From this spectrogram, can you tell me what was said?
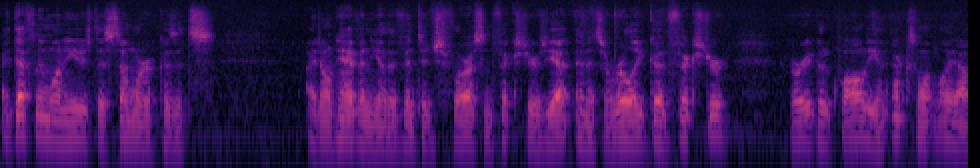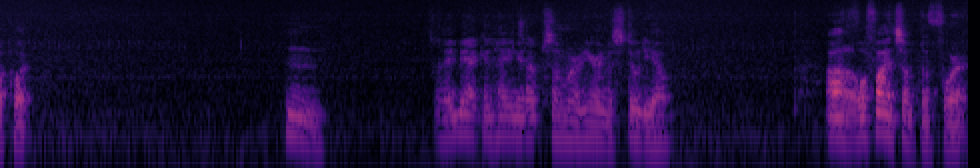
I definitely want to use this somewhere because it's, I don't have any other vintage fluorescent fixtures yet and it's a really good fixture. Very good quality and excellent light output. Hmm. Maybe I can hang it up somewhere here in the studio. I don't know, we'll find something for it.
